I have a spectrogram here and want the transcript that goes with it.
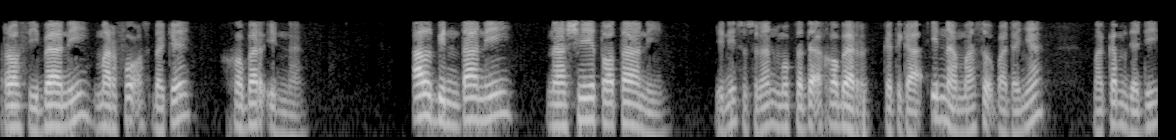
Rosibani marfu' sebagai khobar inna. Al bintani nasyitotani. Ini susunan mubtada khobar. Ketika inna masuk padanya, maka menjadi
